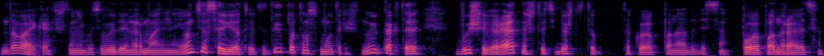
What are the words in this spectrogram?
давай-ка что-нибудь выдай нормальное. И он тебе советует, и ты потом смотришь. Ну и как-то выше вероятность, что тебе что-то такое понадобится, понравится.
